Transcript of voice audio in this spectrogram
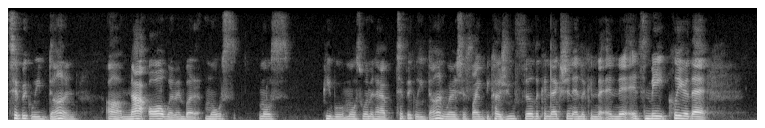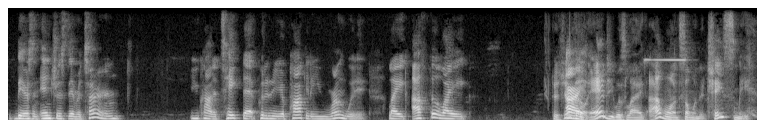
typically done. Um, not all women, but most most people, most women have typically done, where it's just like because you feel the connection and the conne- and it's made clear that there's an interest in return. You kind of take that, put it in your pocket, and you run with it. Like I feel like Because your All girl right. Angie was like, I want someone to chase me.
